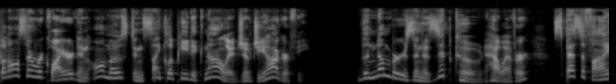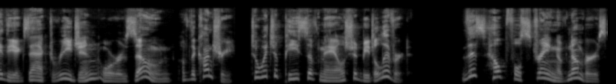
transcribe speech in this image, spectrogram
but also required an almost encyclopedic knowledge of geography. The numbers in a zip code, however, specify the exact region or zone of the country to which a piece of mail should be delivered. This helpful string of numbers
